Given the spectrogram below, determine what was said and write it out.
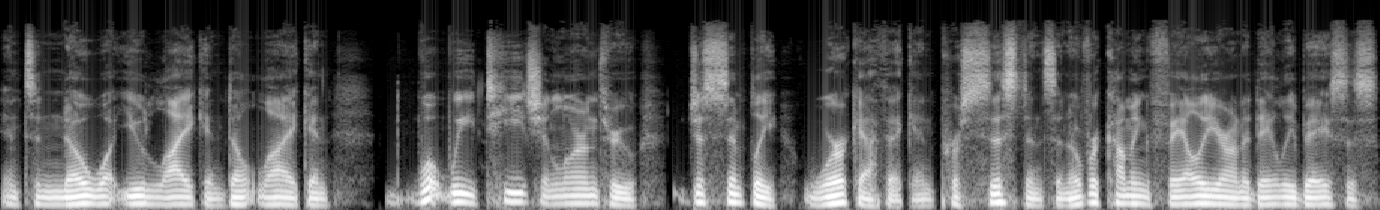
and to know what you like and don't like and what we teach and learn through just simply work ethic and persistence and overcoming failure on a daily basis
